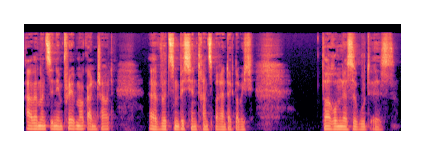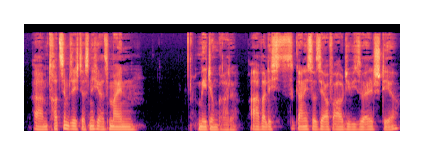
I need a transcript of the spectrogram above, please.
aber wenn man es in dem Framework anschaut, äh, wird es ein bisschen transparenter, glaube ich, warum das so gut ist. Ähm, trotzdem sehe ich das nicht als mein Medium gerade. A, weil ich gar nicht so sehr auf audiovisuell stehe.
